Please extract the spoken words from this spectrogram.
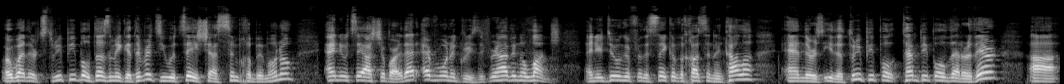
or whether it's three people, it doesn't make a difference. You would say shas simcha b'mono, and you would say ashabar. That everyone agrees. If you're having a lunch and you're doing it for the sake of the chassan and kala, and there's either three people, ten people that are there, uh,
